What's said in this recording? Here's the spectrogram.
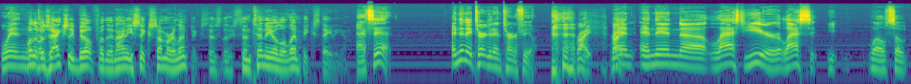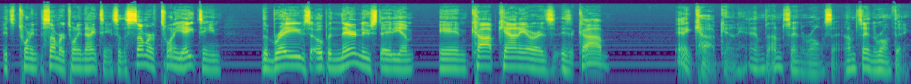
when Well, it was actually built for the 96 Summer Olympics as the Centennial Olympic Stadium. that's it. And then they turned it into Turner Field. right, right. And and then uh, last year, last well, so it's twenty summer 2019. So the summer of 2018, the Braves opened their new stadium in Cobb County, or is is it Cobb? It ain't Cobb County. I'm, I'm saying the wrong thing. I'm saying the wrong thing.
